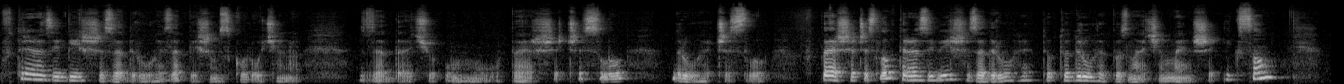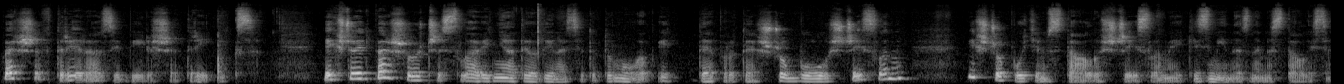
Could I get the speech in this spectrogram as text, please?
в три рази більше за друге. Запишемо скорочено задачу умову. Перше число, друге число. Перше число в три рази більше за друге, тобто друге позначимо менше х, перше в три рази більше 3х. Якщо від першого числа відняти 11, то мова йде про те, що було з числами, і що потім стало з числами, які зміни з ними сталися.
